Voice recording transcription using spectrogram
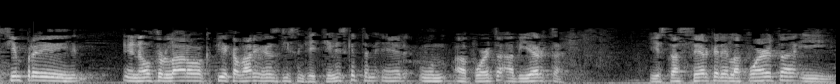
siempre en otro lado, varios dicen que tienes que tener una puerta abierta y estás cerca de la puerta y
